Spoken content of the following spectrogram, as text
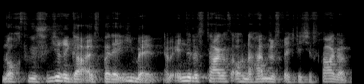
noch viel schwieriger als bei der E-Mail. Am Ende des Tages auch eine handelsrechtliche Frage.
